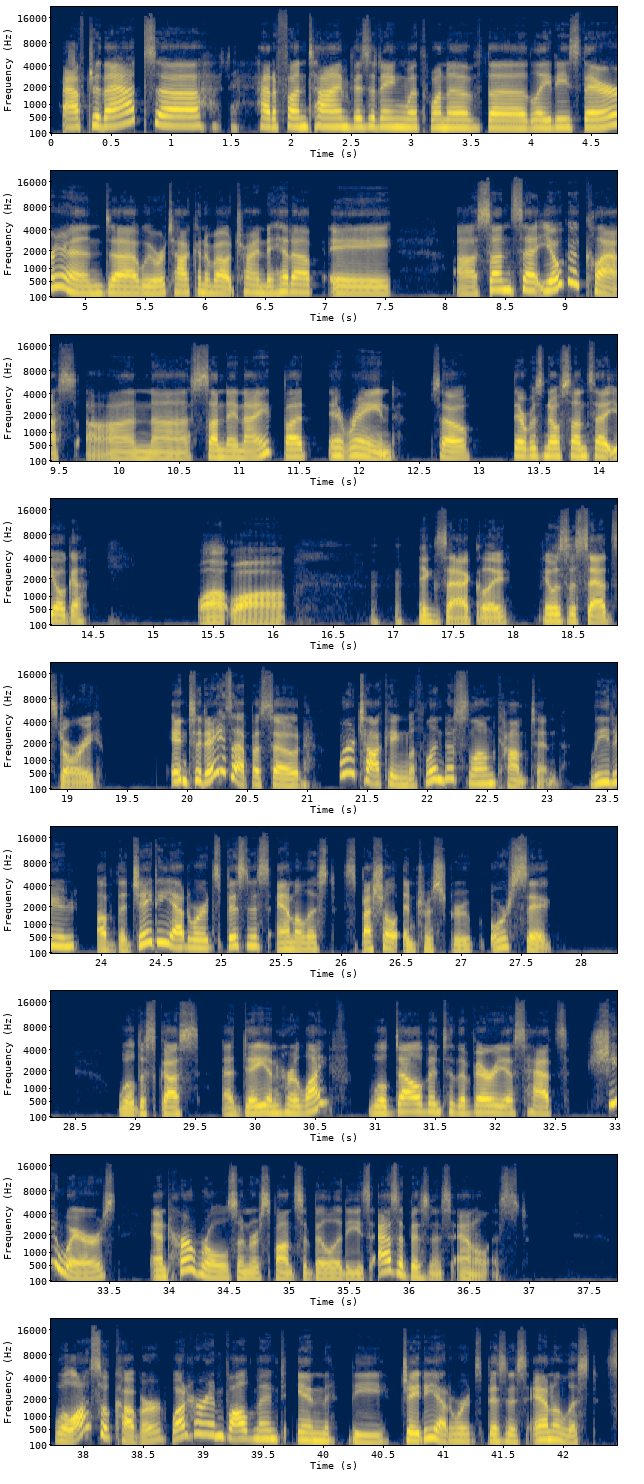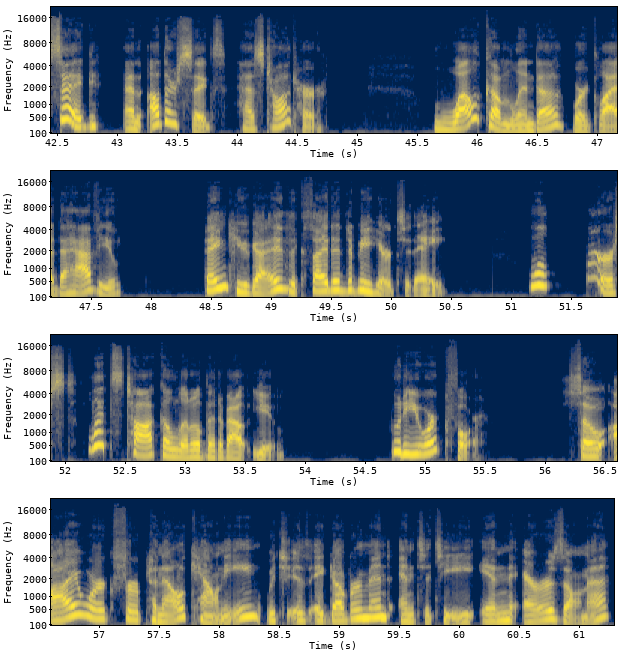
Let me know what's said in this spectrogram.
after that, uh, had a fun time visiting with one of the ladies there, and uh, we were talking about trying to hit up a uh, sunset yoga class on uh, Sunday night, but it rained, so there was no sunset yoga. Wah wah. exactly. It was a sad story. In today's episode, we're talking with Linda Sloan Compton, leader of the JD Edwards Business Analyst Special Interest Group, or SIG. We'll discuss a day in her life. We'll delve into the various hats she wears and her roles and responsibilities as a business analyst. We'll also cover what her involvement in the JD Edwards Business Analyst SIG and other SIGs has taught her. Welcome, Linda. We're glad to have you. Thank you, guys. Excited to be here today. Well, first, let's talk a little bit about you. Who do you work for? So I work for Pinal County, which is a government entity in Arizona.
